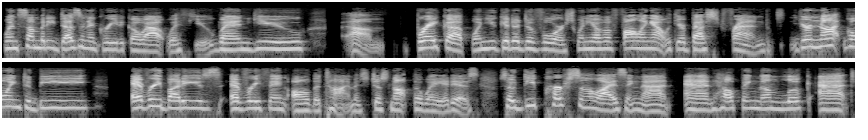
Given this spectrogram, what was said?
when somebody doesn't agree to go out with you, when you um, break up, when you get a divorce, when you have a falling out with your best friend. You're not going to be everybody's everything all the time. It's just not the way it is. So, depersonalizing that and helping them look at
